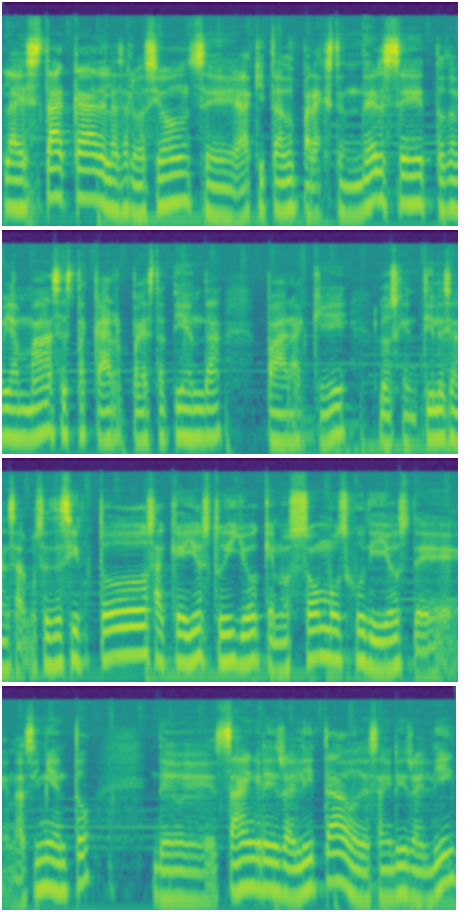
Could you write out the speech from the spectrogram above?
la estaca de la salvación se ha quitado para extenderse todavía más esta carpa, esta tienda, para que los gentiles sean salvos. Es decir, todos aquellos tú y yo que no somos judíos de nacimiento, de sangre israelita o de sangre israelí,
